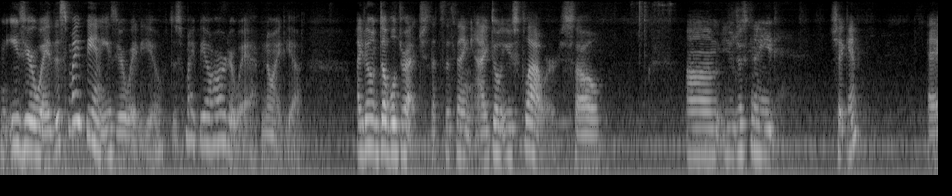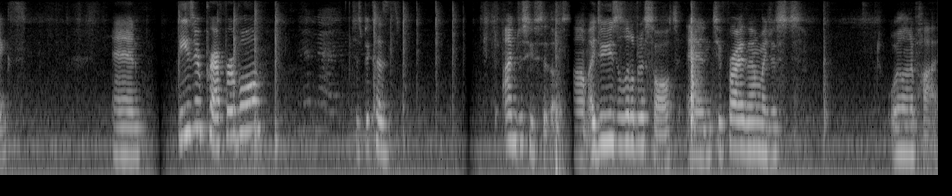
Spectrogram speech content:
an easier way, this might be an easier way to you. This might be a harder way. I have no idea. I don't double dredge. That's the thing. I don't use flour. So, um, you're just going to need chicken, eggs, and these are preferable just because I'm just used to those. Um, I do use a little bit of salt, and to fry them, I just oil in a pot.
